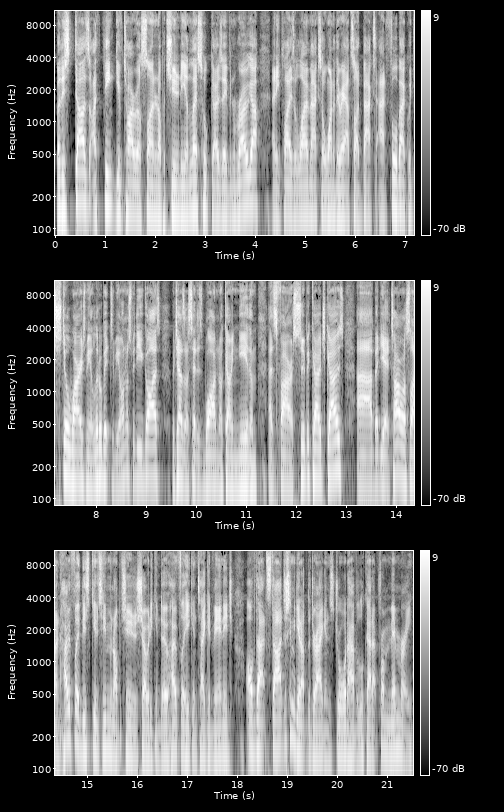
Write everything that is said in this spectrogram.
But this does, I think, give Tyrell Sloan an opportunity unless Hook goes even roger and he plays a Lomax or one of their outside backs at fullback, which still worries me a little bit, to be honest with you guys, which, as I said, is why I'm not going near them as far as Supercoach goes. Uh, but yeah, Tyrell Sloan, hopefully this gives him an opportunity to show what he can do. Hopefully he can take advantage of that start. Just going to get up the Dragons' draw to have a look at it from memory.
